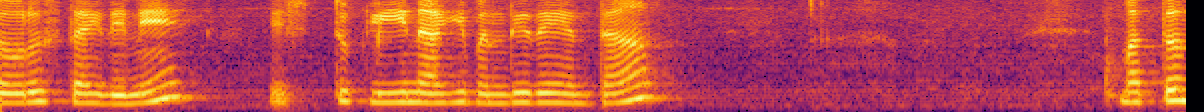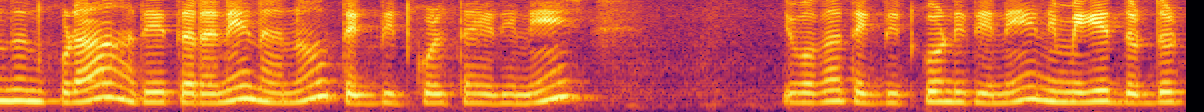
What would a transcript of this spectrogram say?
ತೋರಿಸ್ತಾ ಇದ್ದೀನಿ. ಎಷ್ಟು ಕ್ಲೀನಾಗಿ ಬಂದಿದೆ ಅಂತ. ಮತ್ತೊಂದನ್ನು ಕೂಡ ಅದೇ ಥರನೇ ನಾನು ತೆಗೆದಿಟ್ಕೊಳ್ತಾ ಇದ್ದೀನಿ. ಇವಾಗ ತೆಗೆದಿಟ್ಕೊಂಡಿದ್ದೀನಿ. ನಿಮಗೆ ದೊಡ್ಡ ದೊಡ್ಡ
